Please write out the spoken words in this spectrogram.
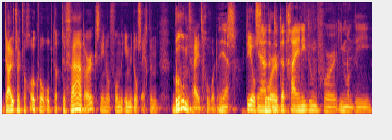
duidt er toch ook wel op dat de vader, Xenophon, inmiddels echt een beroemdheid geworden Ja. was. Deels Ja, door... dat, dat ga je niet doen voor iemand die...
